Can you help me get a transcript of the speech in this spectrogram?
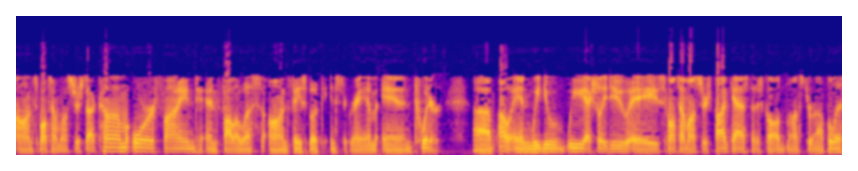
on smalltownmonsters.com or find and follow us on Facebook, Instagram, and Twitter. Uh, oh, and we do, we actually do a Small Town Monsters podcast that is called Monsteropolis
